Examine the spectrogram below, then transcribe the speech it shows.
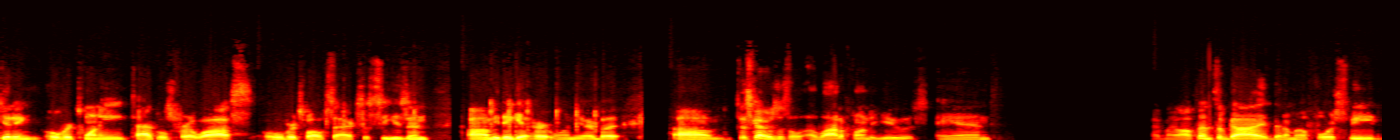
getting over 20 tackles for a loss, over 12 sacks a season. Um, he did get hurt one year, but um, this guy was just a, a lot of fun to use. And I have my offensive guy that I'm going to force feed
